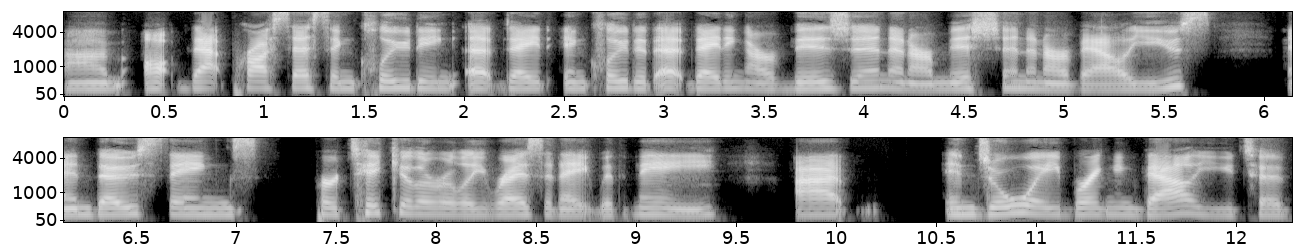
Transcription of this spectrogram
Um, uh, that process, including update, included updating our vision and our mission and our values, and those things particularly resonate with me. I enjoy bringing value to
